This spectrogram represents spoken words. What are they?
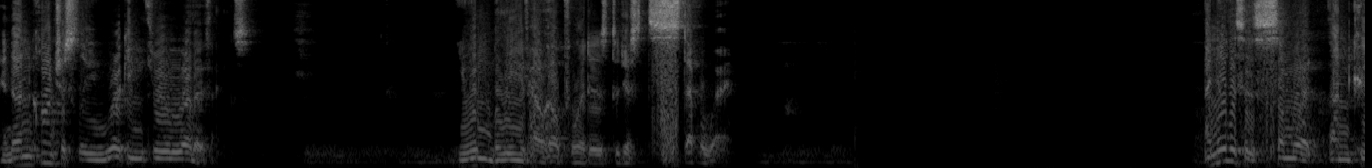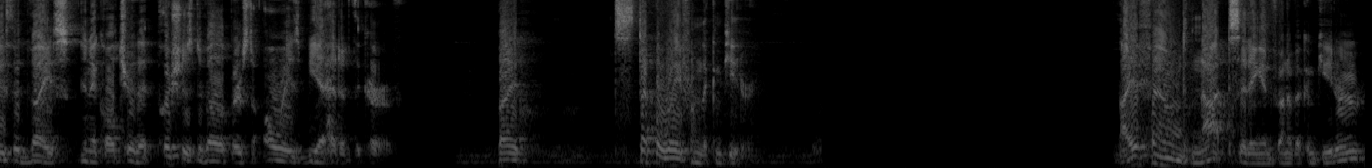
and unconsciously working through other things. You wouldn't believe how helpful it is to just step away. I know this is somewhat uncouth advice in a culture that pushes developers to always be ahead of the curve. But step away from the computer. I have found not sitting in front of a computer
